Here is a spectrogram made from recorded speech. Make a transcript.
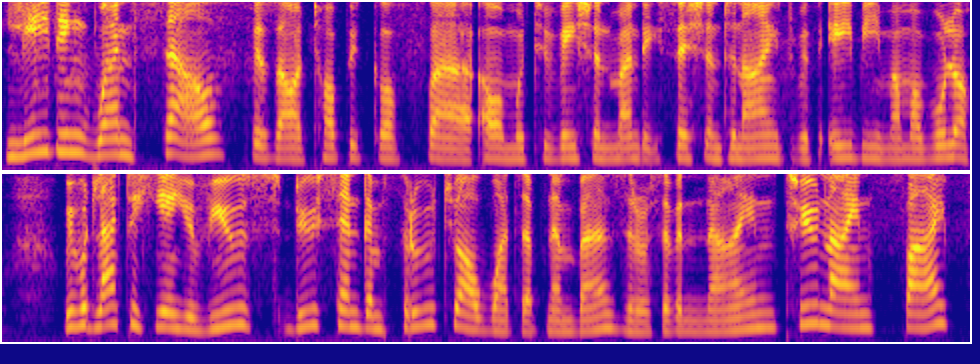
Leading oneself is our topic of uh, our Motivation Monday session tonight with AB Mamabolo. We would like to hear your views. Do send them through to our WhatsApp number 079 295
